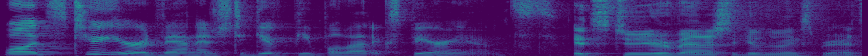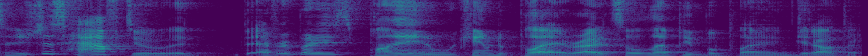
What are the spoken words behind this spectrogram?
Well, it's to your advantage to give people that experience. It's to your advantage to give them experience, and you just have to. It, everybody's playing. We came to play, right? So let people play and get out there.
